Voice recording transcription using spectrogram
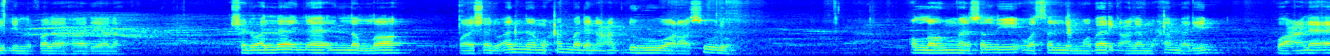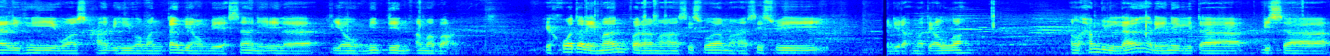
يضلل فلا هادي له. أشهد أن لا إله إلا الله وأشهد أن محمدا عبده ورسوله. Allahumma salli wa sallim wa barik ala Muhammadin wa ala alihi wa ashabihi wa man tabi'ahum bi ihsani ila yaumiddin amma ba'd. Ikhwatal iman, para mahasiswa, mahasiswi yang dirahmati Allah. Alhamdulillah hari ini kita bisa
